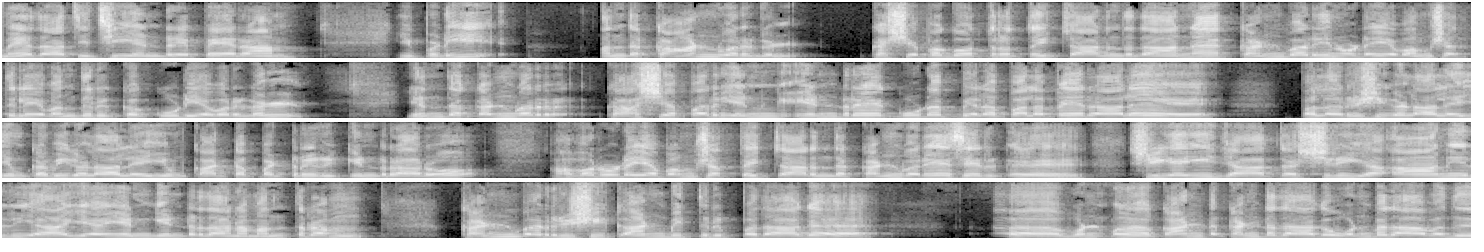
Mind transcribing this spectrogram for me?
மேதாதிச்சி என்றே பெயராம். இப்படி அந்த காண்வர்கள் கஷ்யப கோத்திரத்தை சார்ந்ததான கண்வரினுடைய வம்சத்திலே வந்திருக்கக்கூடியவர்கள் எந்த கண்வர் காஷ்யப்பர் என் என்றே கூட பல பல பேராலே பல ரிஷிகளாலேயும் கவிகளாலேயும் காட்டப்பட்டிருக்கின்றாரோ அவருடைய வம்சத்தை சார்ந்த கண்வரே சேர்க்க ஸ்ரீயை ஜாத ஸ்ரீ ஆனிர்யாய என்கின்றதான மந்திரம் கண்வர் ரிஷி காண்பித்திருப்பதாக ஒன் காண்ட கண்டதாக ஒன்பதாவது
